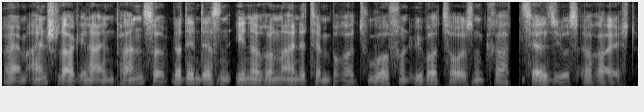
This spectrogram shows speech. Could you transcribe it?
Bei einem Einschlag in einen Panzer wird in dessen Inneren eine Temperatur von über 1000 Grad Celsius erreicht.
